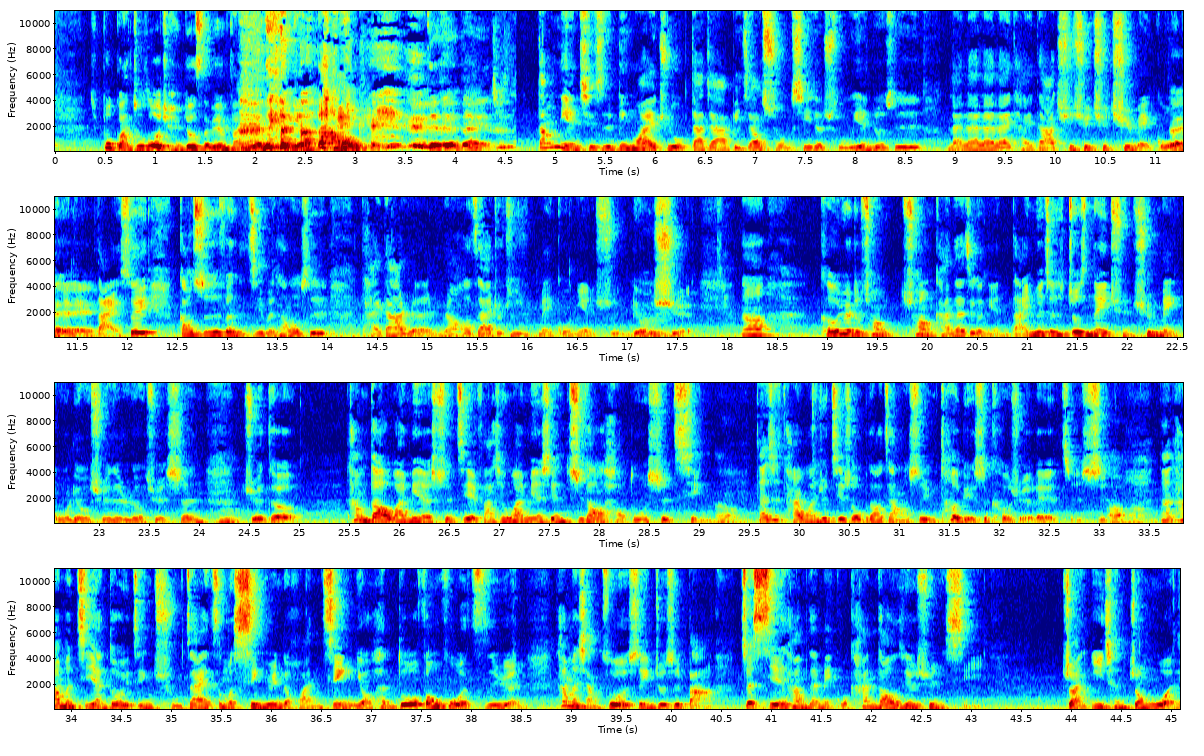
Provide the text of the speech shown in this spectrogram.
不管著作权就随便翻译的那个年代。对对对，就是当年其实另外一句大家比较熟悉的俗谚就是“来来来来台大，去去去去美国”那个年代，所以高知识分子基本上都是台大人，然后再就去美国念书留学。那科月就创创刊在这个年代，因为这是就是那一群去美国留学的留学生，嗯。觉得他们到了外面的世界，发现外面先知道了好多事情，嗯但是台湾就接收不到这样的事，特别是科学类的知识。那他们既然都已经处在这么幸运的环境，有很多丰富的资源，他们想做的事情就是把这些他们在美国看到的这些讯息转译成中文，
